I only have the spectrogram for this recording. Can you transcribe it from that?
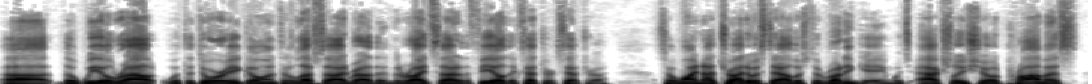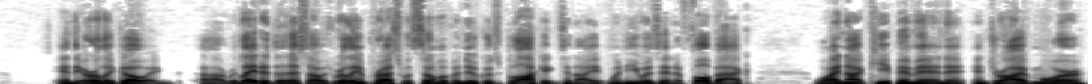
uh, the wheel route with Adore going to the left side rather than the right side of the field, etc., etc. So why not try to establish the running game, which actually showed promise in the early going? Uh, related to this, I was really impressed with some of Vainuku's blocking tonight when he was in at fullback. Why not keep him in and, and drive more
